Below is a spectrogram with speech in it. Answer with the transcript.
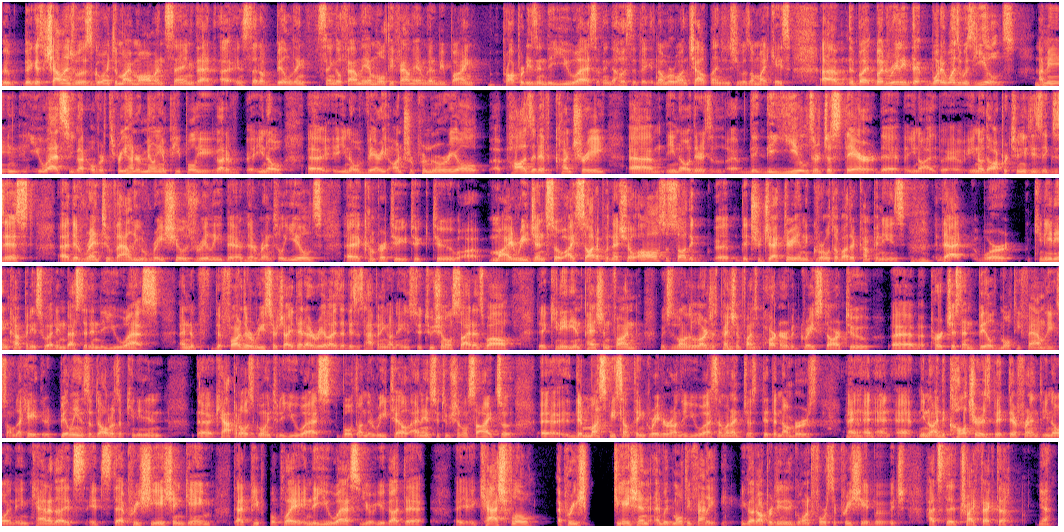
The biggest challenge was going to my mom and saying that uh, instead of building single family and multifamily, I'm going to be buying properties in the U.S. I think that was the big number one challenge, and she was on my case. Um, but but really, the, what it was, it was yields. Mm-hmm. I mean, U.S. You got over 300 million people. You got a you know uh, you know very entrepreneurial, uh, positive country. Um, you know, there's uh, the, the yields are just there. The you know uh, you know the opportunities exist. Uh, the rent to value ratios, really, the, mm-hmm. the rental yields uh, compared to to, to uh, my region. So I saw the potential. I also saw the uh, the trajectory and the growth of other companies mm-hmm. that were Canadian companies who had invested in the U.S. And the, the, farther research I did, I realized that this is happening on the institutional side as well. The Canadian Pension Fund, which is one of the largest pension mm-hmm. funds, partnered with Greystar to uh, purchase and build multifamily. So I'm like, hey, there are billions of dollars of Canadian uh, capital is going to the US, both on the retail and institutional side. So uh, there must be something greater on the US. And when I just did the numbers, mm-hmm. and, and, and, you know, and the culture is a bit different. You know, in, in Canada, it's it's the appreciation game that people play. In the US, you you got the uh, cash flow appreciation, and with multifamily, you got opportunity to go and force appreciate, which has the trifecta yeah.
